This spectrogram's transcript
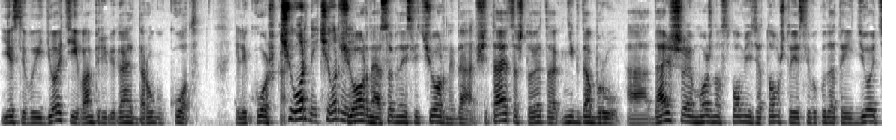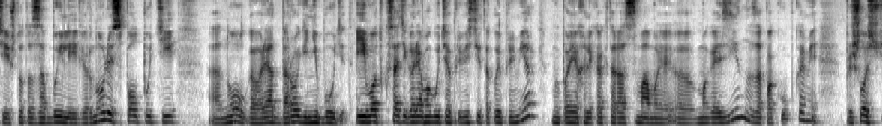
если вы идете и вам перебегает дорогу кот или кошка. Черный, черный. Черный, особенно если черный, да. Считается, что это не к добру. А дальше можно вспомнить о том, что если вы куда-то идете и что-то забыли и вернулись с полпути, ну, говорят, дороги не будет. И вот, кстати говоря, могу тебе привести такой пример. Мы поехали как-то раз с мамой э, в магазин за покупками, пришлось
